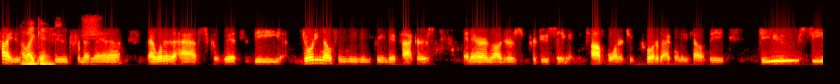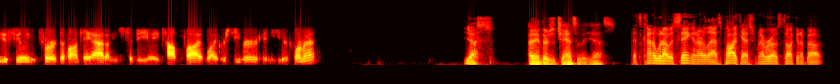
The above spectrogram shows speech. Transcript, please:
Hi, this I like is games. Masood from Atlanta. I wanted to ask with the Jordy Nelson leaving the Green Bay Packers and Aaron Rodgers producing in top one or two quarterback when he's healthy, do you see the ceiling for Davante Adams to be a top five wide receiver in either format? Yes. I think there's a chance of it. Yes. That's kind of what I was saying in our last podcast. Remember, I was talking about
